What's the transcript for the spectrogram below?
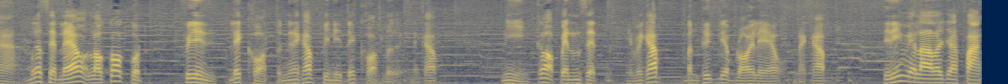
อ่าเมื่อเสร็จแล้วเราก็กด Finish Record ตัวนี้นะครับ Finish Record เลยนะครับ นี่ก็เป็นอันเสร็จเห็นไหมครับ บันทึกเรียบร้อยแล้วนะครับ ทีนี้เวลาเราจะฟัง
